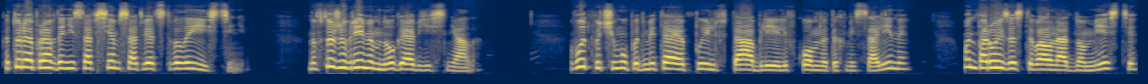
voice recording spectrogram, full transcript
которое, правда, не совсем соответствовало истине, но в то же время многое объясняло. Вот почему, подметая пыль в табле или в комнатах мисс Алины, он порой застывал на одном месте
